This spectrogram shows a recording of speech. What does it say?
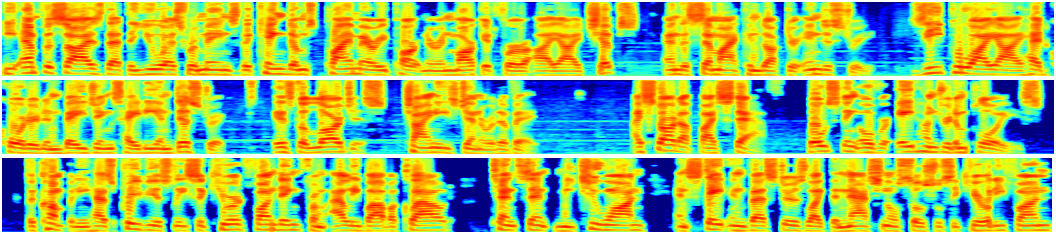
He emphasized that the U.S. remains the kingdom's primary partner in market for AI chips and the semiconductor industry. Zhipu AI, headquartered in Beijing's Haidian district, is the largest Chinese generative AI startup by staff, boasting over 800 employees. The company has previously secured funding from Alibaba Cloud, Tencent, Meituan, and state investors like the National Social Security Fund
